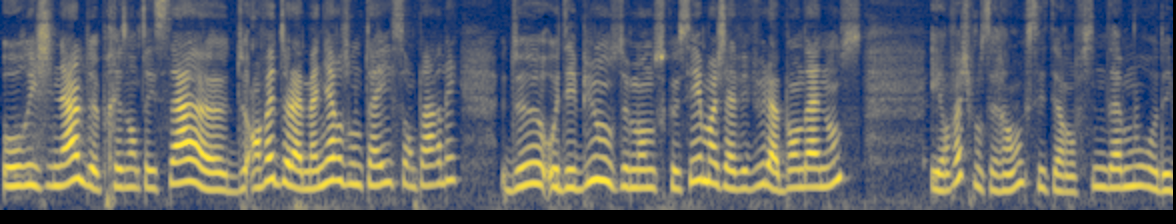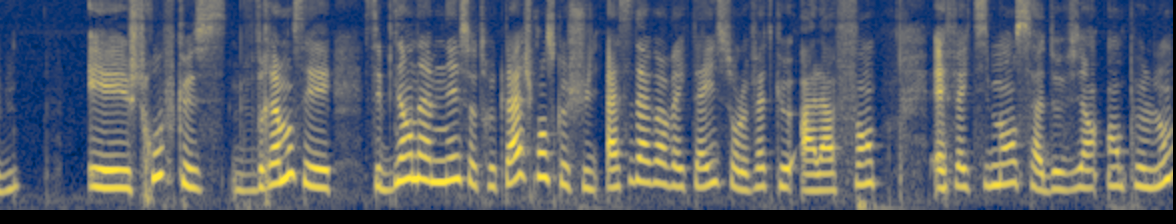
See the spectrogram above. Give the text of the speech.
original de présenter ça, euh, de, en fait, de la manière dont Thaïs en parlait. De, au début, on se demande ce que c'est. Moi, j'avais vu la bande-annonce, et en fait, je pensais vraiment que c'était un film d'amour au début. Et je trouve que vraiment, c'est bien amené ce truc-là. Je pense que je suis assez d'accord avec Thaïs sur le fait qu'à la fin, effectivement, ça devient un peu long.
